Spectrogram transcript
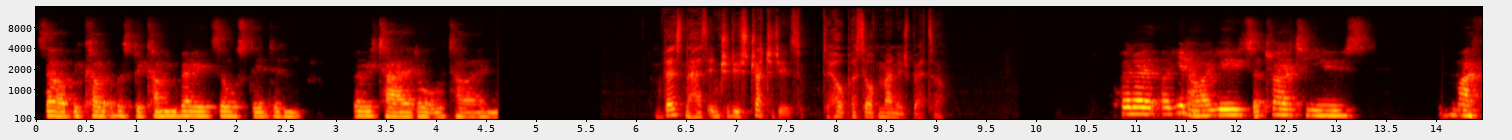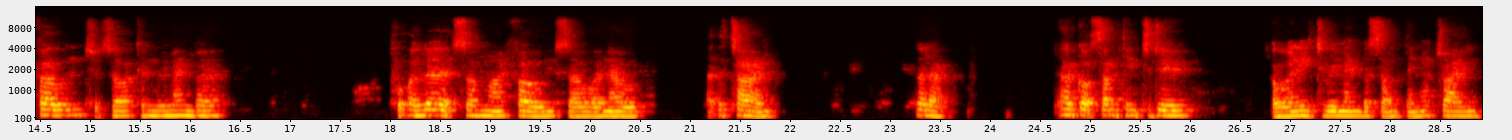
So I become, was becoming very exhausted and very tired all the time. Vesna has introduced strategies to help herself manage better. But I, I you know, I use, I try to use my phone to, so I can remember, put alerts on my phone so I know at the time that I, I've got something to do or I need to remember something. I try and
